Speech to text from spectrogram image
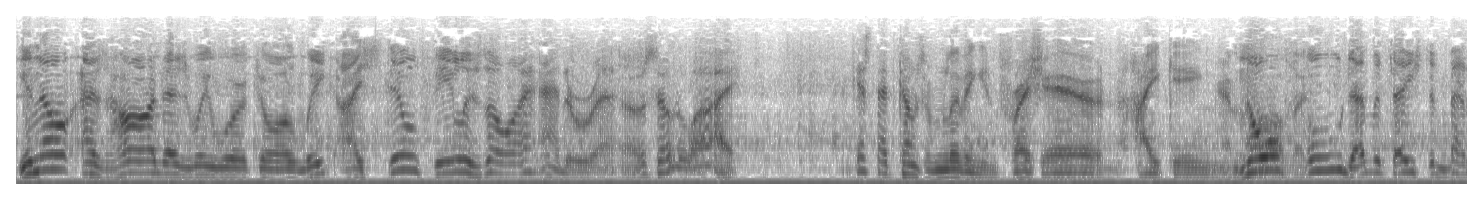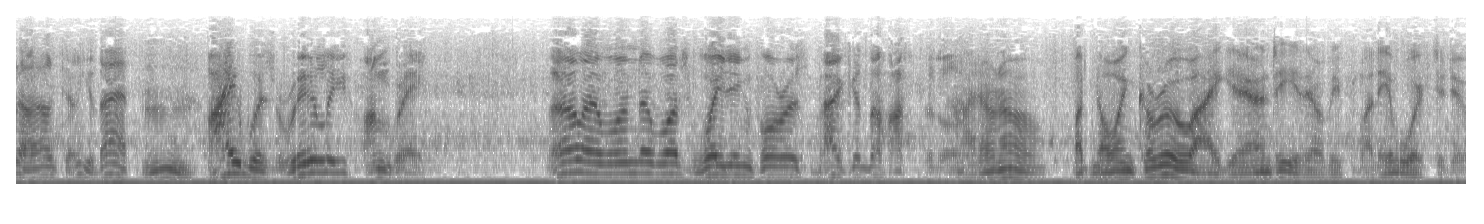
You know, as hard as we worked all week, I still feel as though I had a rest. Oh, so do I. I guess that comes from living in fresh air and hiking and No food ever tasted better, I'll tell you that. Mm. I was really hungry. Well, I wonder what's waiting for us back at the hospital. I don't know. But knowing Carew, I guarantee there'll be plenty of work to do.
